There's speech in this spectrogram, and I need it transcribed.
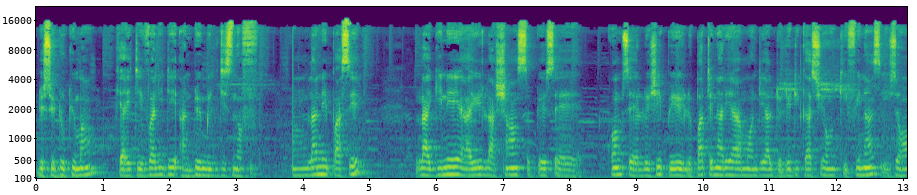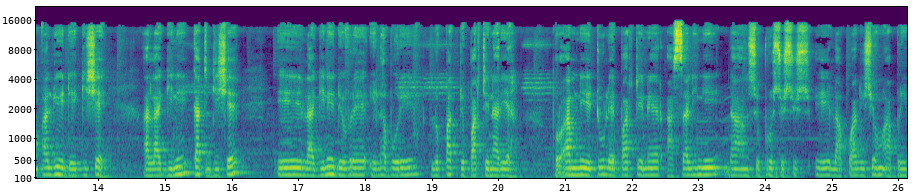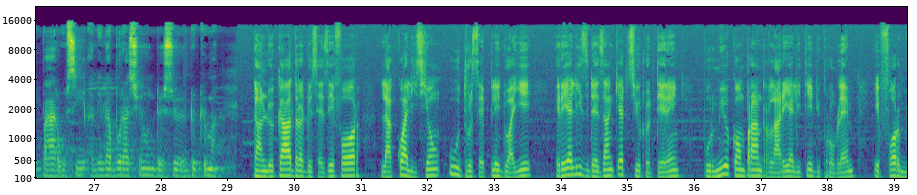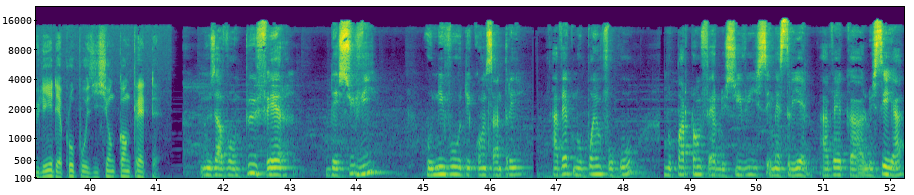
de ce document qui a été validé en 2019. L'année passée, la Guinée a eu la chance que c'est comme c'est le GPE, le partenariat mondial de l'éducation qui finance, ils ont alloué des guichets à la Guinée, quatre guichets, et la Guinée devrait élaborer le pacte de partenariat pour amener tous les partenaires à s'aligner dans ce processus. Et la coalition a pris part aussi à l'élaboration de ce document. Dans le cadre de ces efforts, la coalition, outre ses plaidoyers, réalise des enquêtes sur le terrain pour mieux comprendre la réalité du problème et formuler des propositions concrètes. Nous avons pu faire des suivis au niveau déconcentré avec nos points focaux. Nous partons faire le suivi semestriel avec euh, le CA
